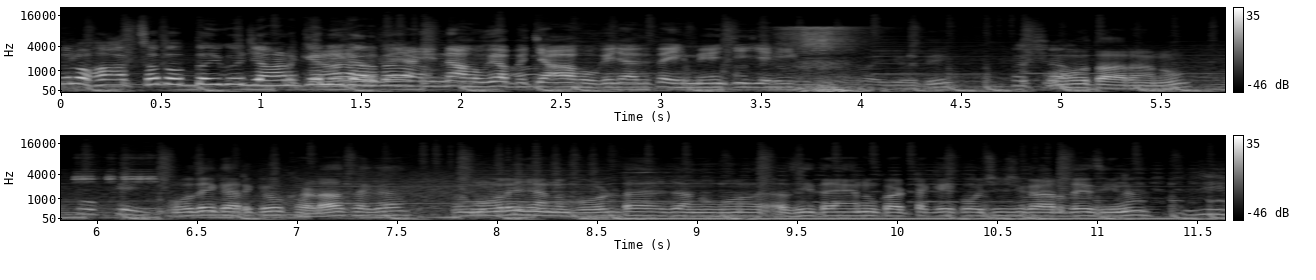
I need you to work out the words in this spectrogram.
ਚਲੋ ਹਾਦਸਾ ਤਾਂ ਉਦਾਂ ਹੀ ਕੋਈ ਜਾਣ ਕੇ ਨਹੀਂ ਕਰਦਾ। ਇੰਨਾ ਹੋ ਗਿਆ ਬਚਾਅ ਹੋ ਗਿਆ ਜਦ ਤਾਂ ਇਹ ਮੇਨ ਚੀਜ਼ ਇਹੀ। ਭਾਈ ਉਹਦੀ ਅੱਛਾ। ਉਹ ਤਾਰਾਂ ਨੂੰ। ਓਕੇ। ਉਹਦੇ ਕਰਕੇ ਉਹ ਖੜਾ ਸੀਗਾ। ਤੇ ਮੋਰੇ ਜਾਨੂੰ ਬੋਲਟ ਆਇਆ ਜਾਨੂੰ ਹੁਣ ਅਸੀਂ ਤਾਂ ਇਹਨੂੰ ਕੱਟ ਕੇ ਕੋਸ਼ਿਸ਼ ਕਰਦੇ ਸੀ ਨਾ। ਜੀ।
